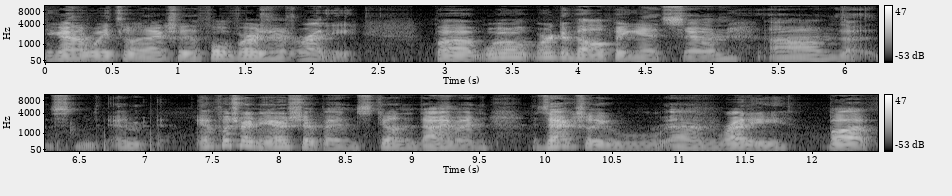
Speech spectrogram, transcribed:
You gotta wait till actually the full version is ready. But we're we're developing it soon. Um, the infiltrating the airship and stealing the diamond is actually ready, but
